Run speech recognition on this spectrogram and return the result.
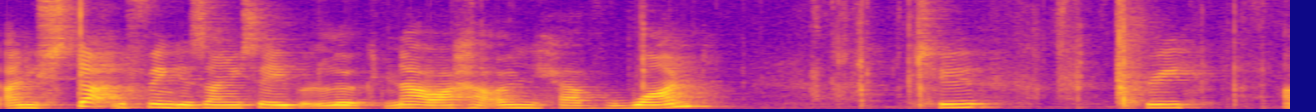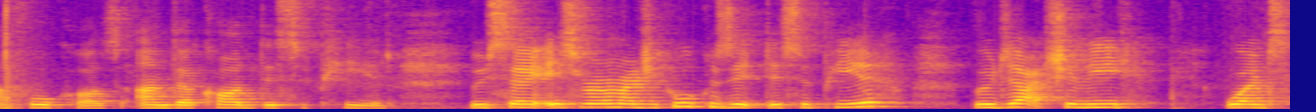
And you stack your fingers and you say, but look, now I only have one, two, three, and four cards. And the card disappeared. We say it's very magical because it disappeared, but it actually went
